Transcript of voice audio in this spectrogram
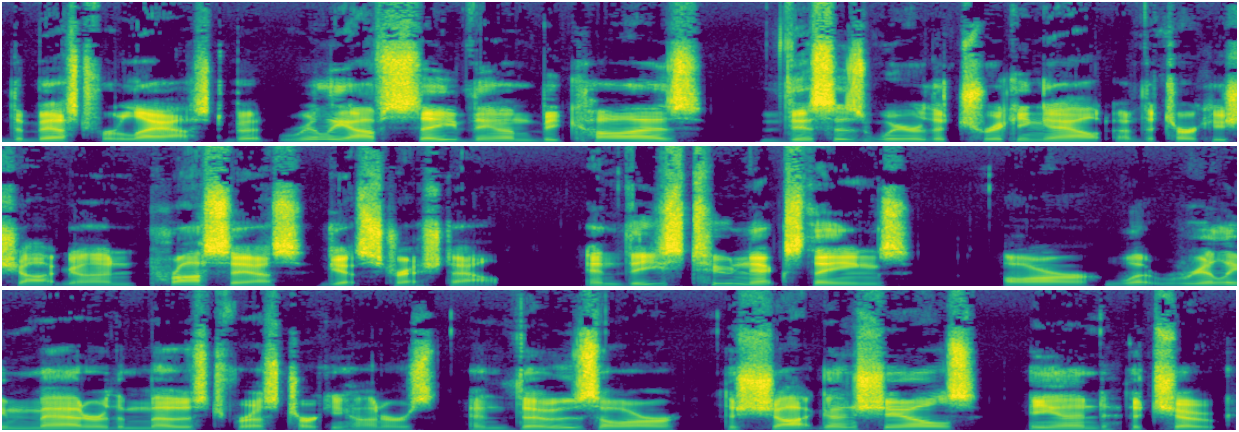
the best for last, but really I've saved them because this is where the tricking out of the turkey shotgun process gets stretched out. And these two next things are what really matter the most for us turkey hunters, and those are the shotgun shells and the choke.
